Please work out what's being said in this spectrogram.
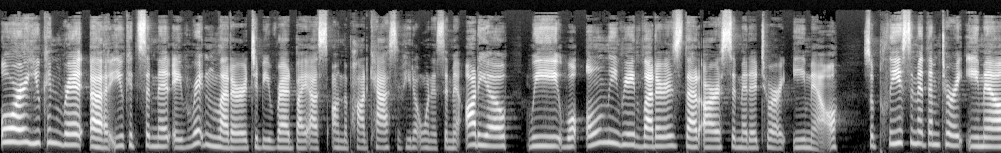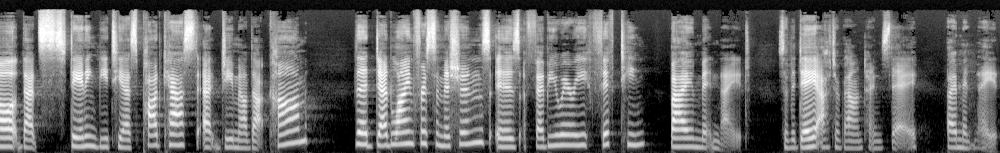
Or you can writ, uh, you could submit a written letter to be read by us on the podcast if you don't want to submit audio. We will only read letters that are submitted to our email. So please submit them to our email. That's stanningbtspodcast at gmail.com. The deadline for submissions is February 15th by midnight. So the day after Valentine's Day by midnight.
